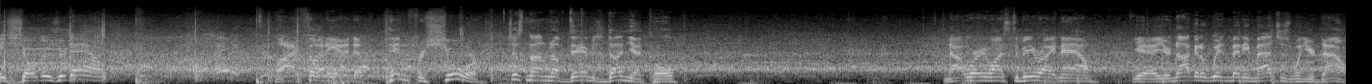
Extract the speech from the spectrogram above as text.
His shoulders are down. Well, I thought he had to pin for sure. Just not enough damage done yet, Cole. Not where he wants to be right now. Yeah, you're not going to win many matches when you're down.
